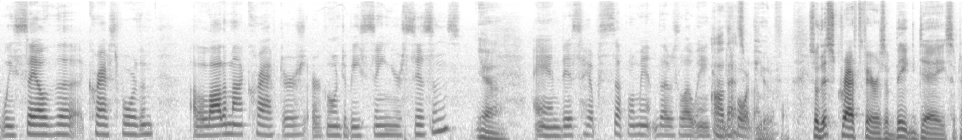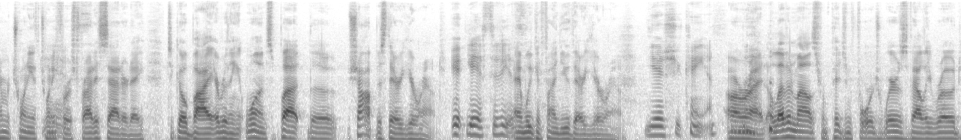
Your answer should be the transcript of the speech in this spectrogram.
We sell the crafts for them. A lot of my crafters are going to be senior citizens, Yeah. And this helps supplement those low oh, incomes Oh, that's for them. beautiful. So this craft fair is a big day, September 20th, 21st, Yes. Friday, Saturday, to go buy everything at once. But the shop is there year round, It yes, it is. and we can find you there year round. yes, you can. All right, 11 miles from Pigeon Forge, Wears Valley Road,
